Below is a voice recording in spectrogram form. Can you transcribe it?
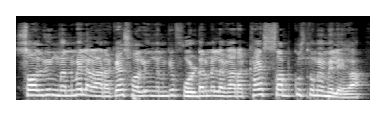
सॉल्विंग वन में लगा रखा है। सॉल्विंग वन के फोल्डर में लगा रखा है। सब कुछ तुम्हें मिलेगा।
